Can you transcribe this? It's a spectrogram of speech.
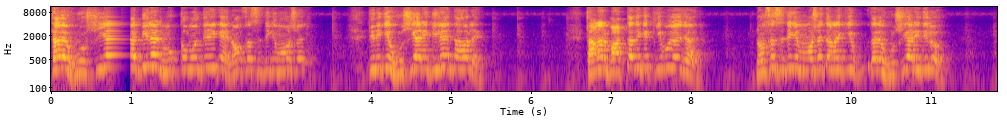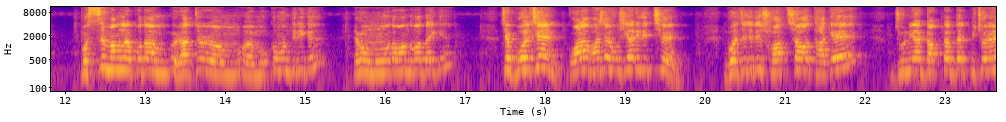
তাহলে হুঁশিয়ার দিলেন মুখ্যমন্ত্রীকে নওসাদ সিদ্দিকী মহাশয়? তিনি কি হুঁশিয়ারি দিলেন তাহলে? তানার বার্তা থেকে কি বোঝা যায়? নওসাদ সিদ্দিকী মহাশয় তারা কি তাহলে হুঁশিয়ারি দিল? পশ্চিমবাংলার প্রধান রাজ্যের মুখ্যমন্ত্রীকে এবং মমতা বন্দ্যোপাধ্যায়কে যে বলছেন, কড়া ভাষায় হুঁশিয়ারি দিচ্ছেন। বলছে যদি সৎসাহ থাকে জুনিয়র ডক্টরদের পিছনে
